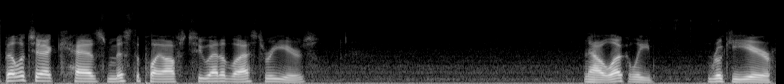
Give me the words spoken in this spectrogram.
Belichick has missed the playoffs two out of the last three years. Now, luckily, rookie year,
